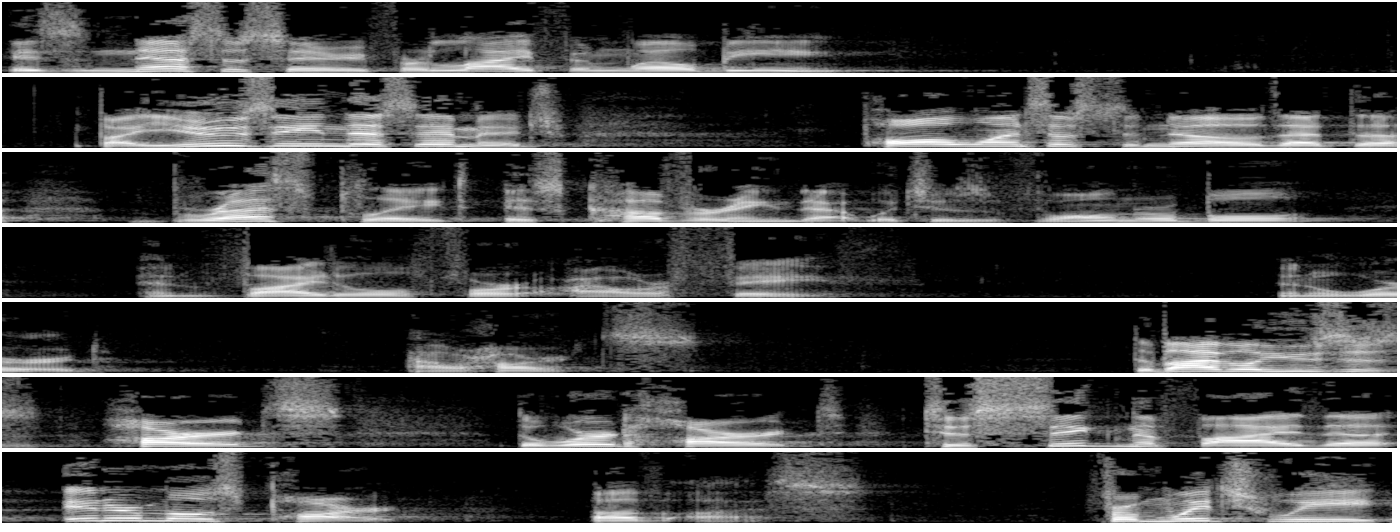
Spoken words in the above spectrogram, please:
is necessary for life and well being. By using this image, Paul wants us to know that the breastplate is covering that which is vulnerable and vital for our faith. In a word, our hearts. The Bible uses hearts, the word heart, to signify the innermost part of us, from which we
